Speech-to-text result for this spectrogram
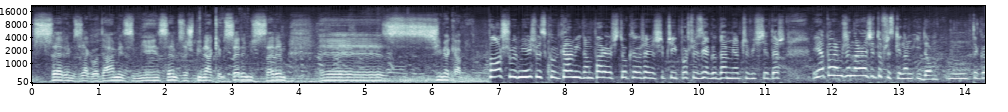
z serem, z jagodami, z mięsem, ze szpinakiem, z serem i z serem, e, z ziemniakami. Poszły, mieliśmy z kurkami tam parę sztuk, trochę szybciej poszły z jagodami oczywiście też. Ja powiem, że na razie to wszystkie nam idą. Mm, Tylko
